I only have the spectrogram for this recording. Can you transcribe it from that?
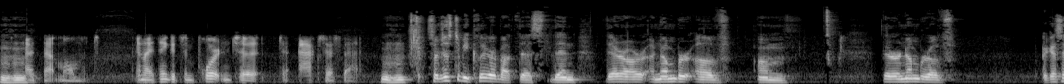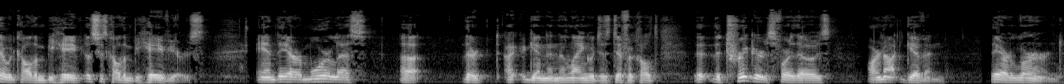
Mhm. at that moment. And I think it's important to, to access that. hmm So just to be clear about this, then there are a number of um, there are a number of I guess I would call them behavior. Let's just call them behaviors, and they are more or less uh, they're again, and the language is difficult. The, the triggers for those are not given; they are learned.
